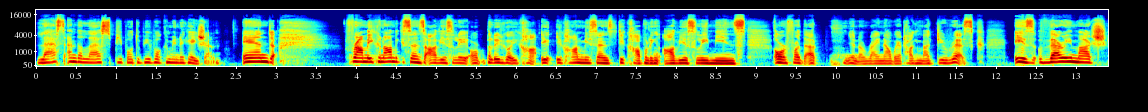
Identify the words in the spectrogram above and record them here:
less and less people-to-people communication, and from economic sense, obviously, or political eco- economy sense, decoupling obviously means, or for that, you know, right now we're talking about de-risk, is very much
